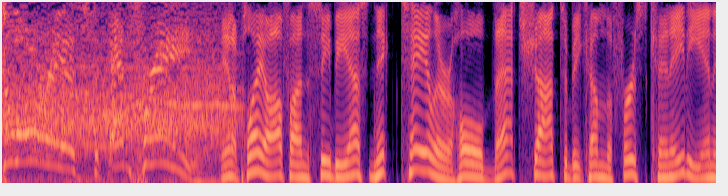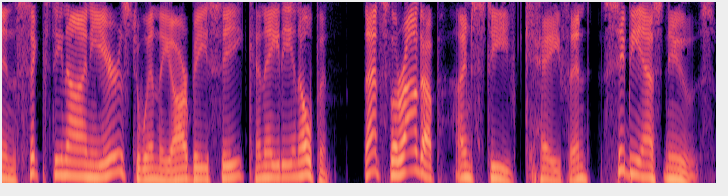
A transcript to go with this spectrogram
Glorious and free! In a playoff on CBS, Nick Taylor holed that shot to become the first Canadian in 69 years to win the RBC Canadian Open. That's the roundup. I'm Steve Kathan, CBS News.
